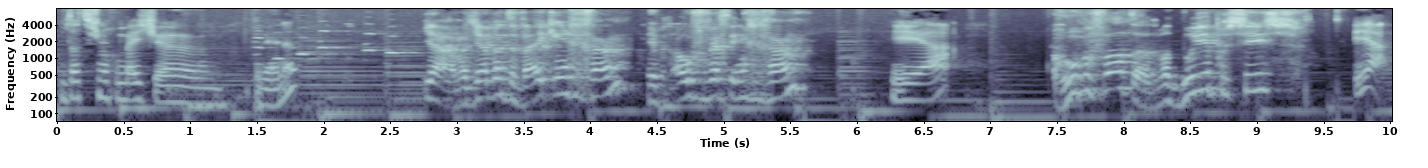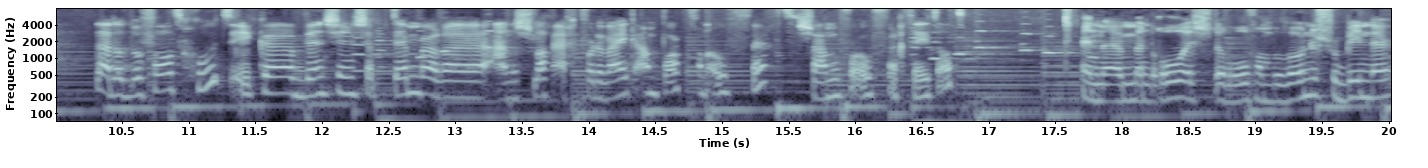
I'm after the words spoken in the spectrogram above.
dat is nog een beetje eh, wennen. Ja, want jij bent de wijk ingegaan. Je bent Overvecht ingegaan. Ja. Hoe bevalt dat? Wat doe je precies? Ja, nou, dat bevalt goed. Ik eh, ben sinds september eh, aan de slag eigenlijk voor de wijkaanpak van Overvecht. Samen voor Overvecht heet dat. En eh, mijn rol is de rol van bewonersverbinder.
